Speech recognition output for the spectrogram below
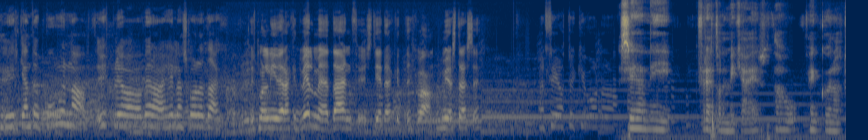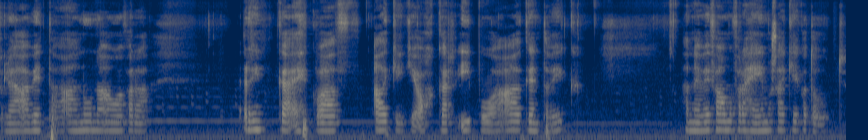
Ég er ekki enda búinn að upplifa að vera heilan skóladag. Þú veist, maður líður ekkert vel með þetta en þú veist, ég er ekkert eitthvað mjög stressið. Þið áttu ekki vona... Síðan í frettunum í gær þá fengum við náttúrulega að vita að núna á að fara að ringa eitthvað aðgengi okkar íbúa að Grindavík. Þannig að við fáum að fara heim og sækja eitthvað dót.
